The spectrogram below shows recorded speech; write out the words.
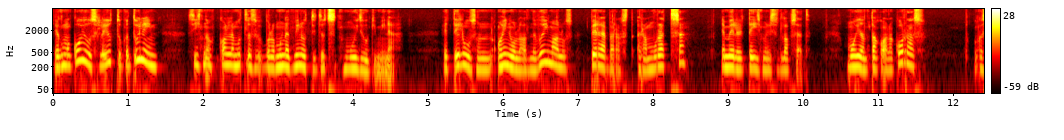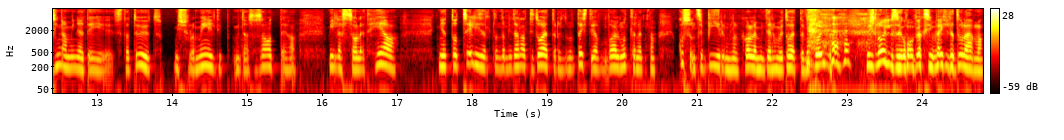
ja kui ma koju selle jutuga tulin, siis noh, Kalle mõtles võib-olla mõned minutid ja ütles, et muidugi mine. et elus on ainulaadne võimalus, pere pärast ära muretse ja meil olid teismelised lapsed. ma hoian tagala korras, aga sina mine tee seda tööd, mis sulle meeldib, mida sa saad teha, milles sa oled hea nii et vot selliselt on ta mind alati toetanud, ma tõesti vahel mõtlen, et noh, kus on see piir, millal Kalle mind enam ei toeta, mis loll, mis lollusega ma peaksin välja tulema.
